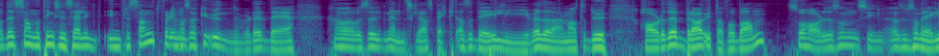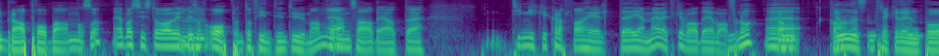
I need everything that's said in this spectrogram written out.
Og det Sanne ting syns jeg er litt interessant, fordi Mm. man skal ikke undervurdere det altså, menneskelige aspekt. Altså det i livet. Det der med at du Har du det bra utafor banen, så har du det som, altså, som regel bra på banen også. Jeg bare syns det var veldig Mm. sånn åpent og fint intervju med han, hvor Ja. han sa det at uh, ting ikke klaffa helt uh, hjemme. Jeg vet ikke hva det var for noe. Kan, Eh, kan du nesten trekke det inn på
